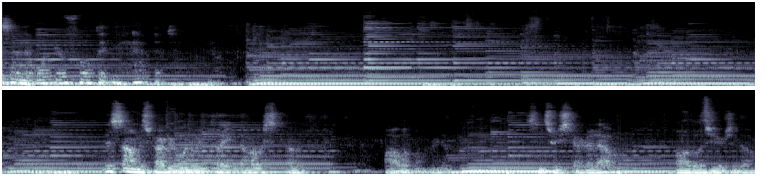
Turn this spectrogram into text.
Isn't it wonderful that you have it? This song is probably one we played the most of all of them, really, since we started out all those years ago.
